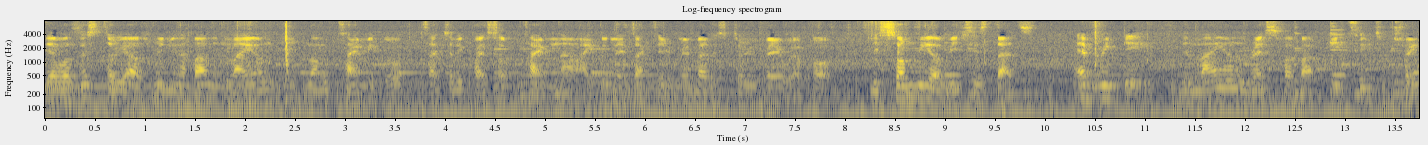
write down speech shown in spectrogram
there was this story I was reading about the lion a long time ago. It's actually quite some time now. I don't exactly remember the story very well, but the summary of it is that every day the lion rests for about 18 to 20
